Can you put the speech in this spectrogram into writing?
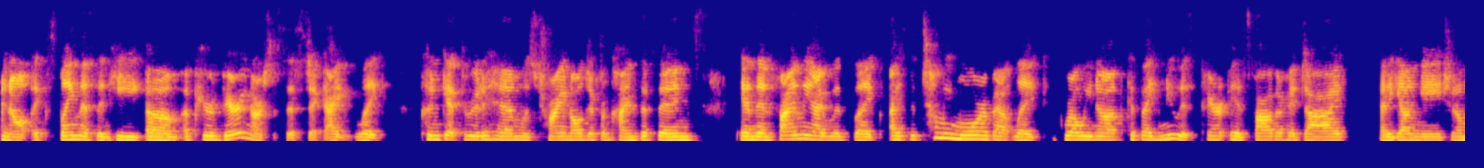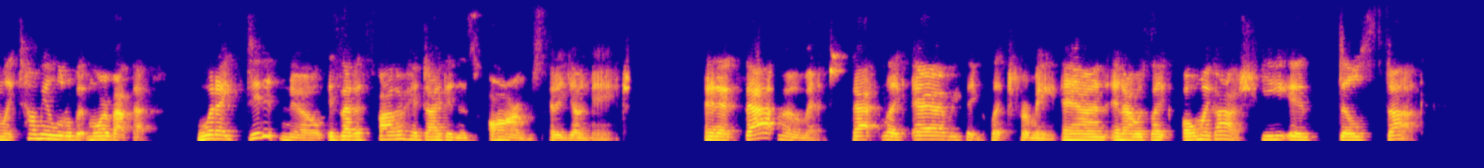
and I'll explain this. And he um, appeared very narcissistic. I like couldn't get through to him, was trying all different kinds of things. And then finally I was like, I said, tell me more about like growing up because I knew his parent, his father had died at a young age. And I'm like, tell me a little bit more about that. What I didn't know is that his father had died in his arms at a young age. And at that moment, that like everything clicked for me. And and I was like, oh my gosh, he is still stuck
